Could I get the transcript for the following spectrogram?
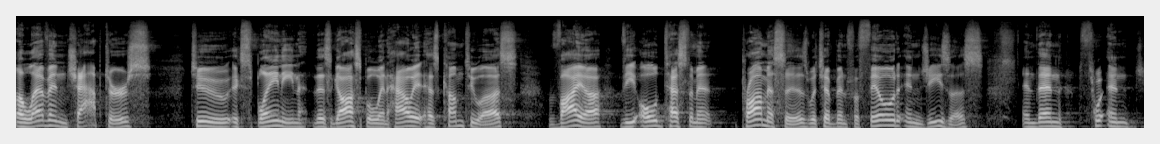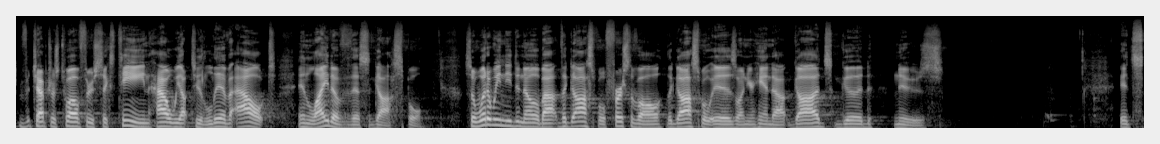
11 chapters to explaining this gospel and how it has come to us via the Old Testament promises, which have been fulfilled in Jesus, and then in chapters 12 through 16, how we ought to live out in light of this gospel. So, what do we need to know about the gospel? First of all, the gospel is on your handout God's good news. It's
